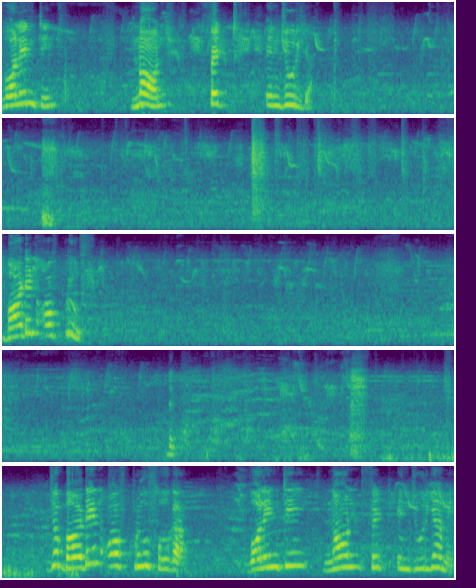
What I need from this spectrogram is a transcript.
volenti non fit injuria burden of proof जो बर्डन ऑफ़ प्रूफ होगा वॉलेंटी नॉन फिट इंजूरिया में,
